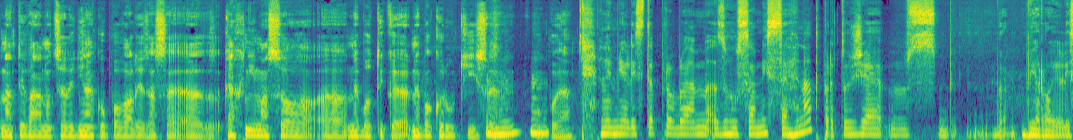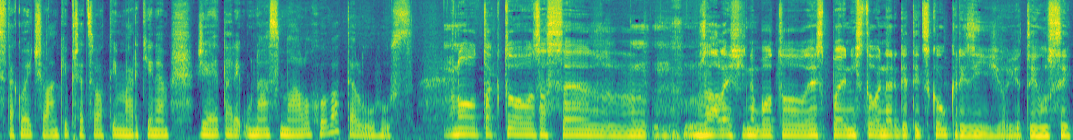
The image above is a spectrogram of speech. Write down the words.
na ty Vánoce lidi nakupovali zase kachní maso nebo, ty, nebo krutí se mm-hmm. kupuje. Neměli jste problém s husami sehnat, protože vyrojili se takové články před svatým Martinem, že je tady u nás málo chovatelů hus. No tak to zase záleží, nebo to je spojený s tou energetickou krizí, že, že ty husy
